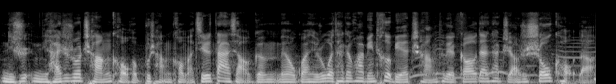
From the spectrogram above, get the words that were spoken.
你是你还是说长口和不长口嘛？其实大小跟没有关系。如果它这花瓶特别长、特别高，但是它只要是收口的，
